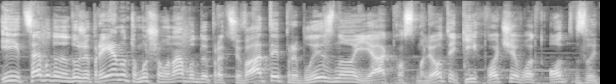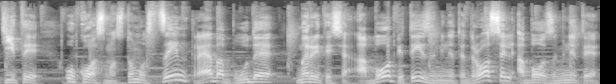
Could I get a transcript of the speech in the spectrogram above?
і це буде не дуже приємно, тому що вона буде працювати приблизно як космольот, який хоче от от взлетіти у космос. Тому з цим треба буде миритися або піти замінити дросель, або замінити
